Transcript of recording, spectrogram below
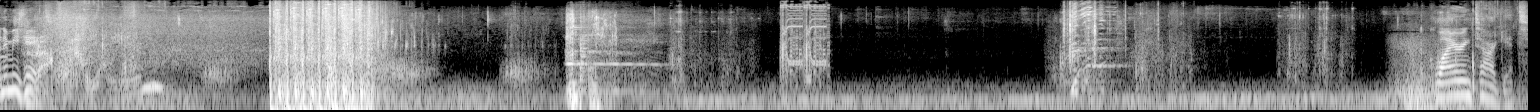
Enemy hit. Acquiring target.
